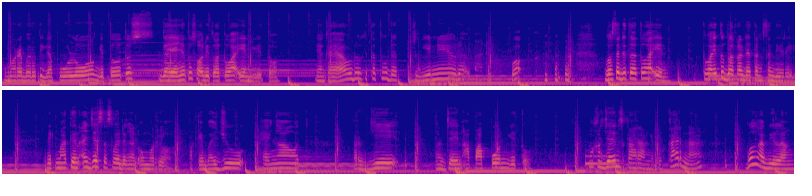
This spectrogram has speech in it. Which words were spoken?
umurnya baru 30 gitu terus gayanya tuh soal ditua-tuain gitu. Yang kayak ah, udah kita tuh udah segini udah aduh bo gak usah ditua-tuain. Tua itu bakal datang sendiri. Nikmatin aja sesuai dengan umur lo. Pakai baju hangout pergi ngerjain apa pun gitu. Lo kerjain sekarang gitu. Karena gue nggak bilang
